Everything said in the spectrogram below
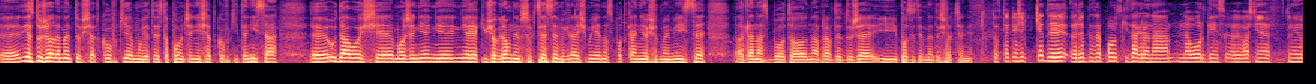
E, jest dużo elementów siatkówki. Mówię, to jest to połączenie siatkówki tenisa. E, udało się, może nie, nie, nie jakimś ogromnym sukcesem. Wygraliśmy jedno spotkanie o siódme miejsce, a dla nas było to naprawdę duże i pozytywne doświadczenie. To w takim razie, kiedy reprezentacja Polski zagra na, na World Games e, właśnie w turnieju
